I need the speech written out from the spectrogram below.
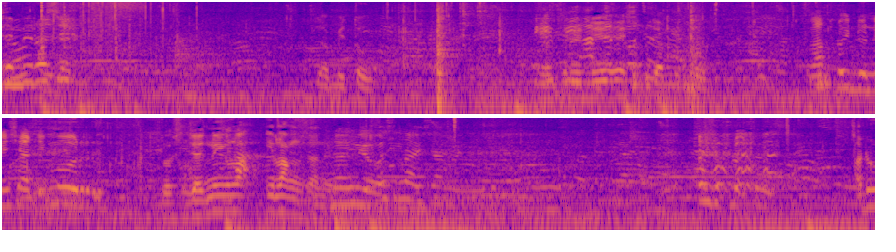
Jam berapa sih? Jam itu. Everyday eh jam itu. Waktu Indonesia Timur. Terus senjanya hilang hilang sana. Nah, iya. Wes lah sana. Aduh,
